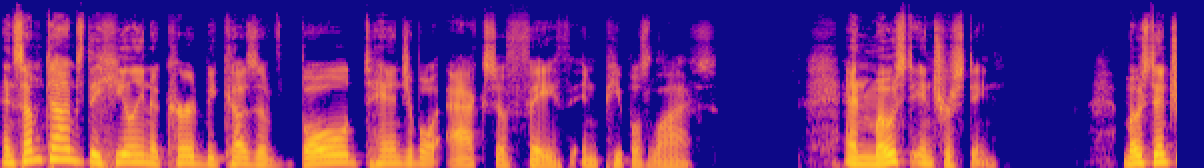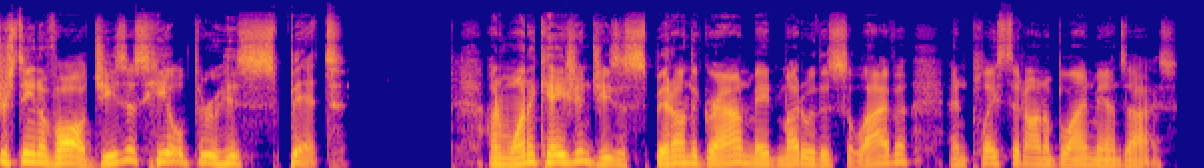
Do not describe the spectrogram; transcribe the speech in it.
And sometimes the healing occurred because of bold, tangible acts of faith in people's lives. And most interesting, most interesting of all, Jesus healed through his spit. On one occasion, Jesus spit on the ground, made mud with his saliva, and placed it on a blind man's eyes.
